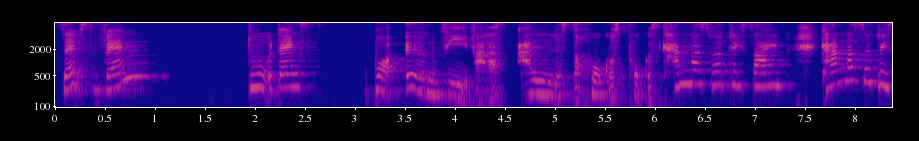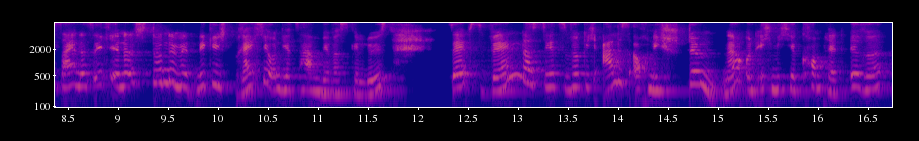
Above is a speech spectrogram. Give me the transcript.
selbst wenn du denkst, boah, irgendwie war das alles doch Hokuspokus. Kann das wirklich sein? Kann das wirklich sein, dass ich in einer Stunde mit Niki spreche und jetzt haben wir was gelöst? Selbst wenn das jetzt wirklich alles auch nicht stimmt ne, und ich mich hier komplett irre,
